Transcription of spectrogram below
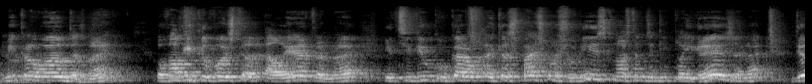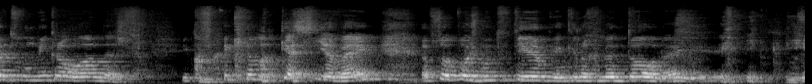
micro-ondas, não é? Houve alguém que levou isto à letra, não é? E decidiu colocar aqueles pais com chouriço que nós temos aqui pela igreja, não é? Dentro de um micro-ondas. E como aquilo aquecia bem, a pessoa pôs muito tempo e aquilo arrebentou, não é? E, e,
